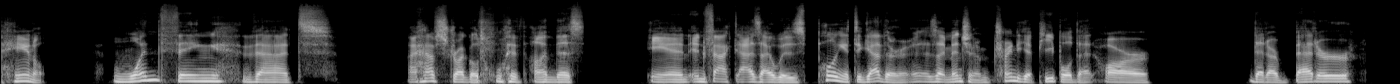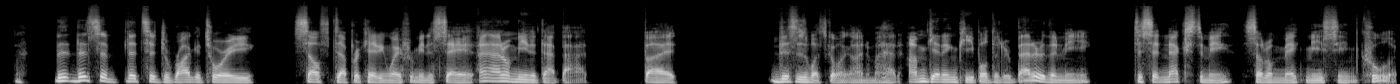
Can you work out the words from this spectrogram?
panel. One thing that I have struggled with on this And in fact, as I was pulling it together, as I mentioned, I'm trying to get people that are that are better. That's a that's a derogatory, self-deprecating way for me to say it. I don't mean it that bad, but this is what's going on in my head. I'm getting people that are better than me to sit next to me, so it'll make me seem cooler,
